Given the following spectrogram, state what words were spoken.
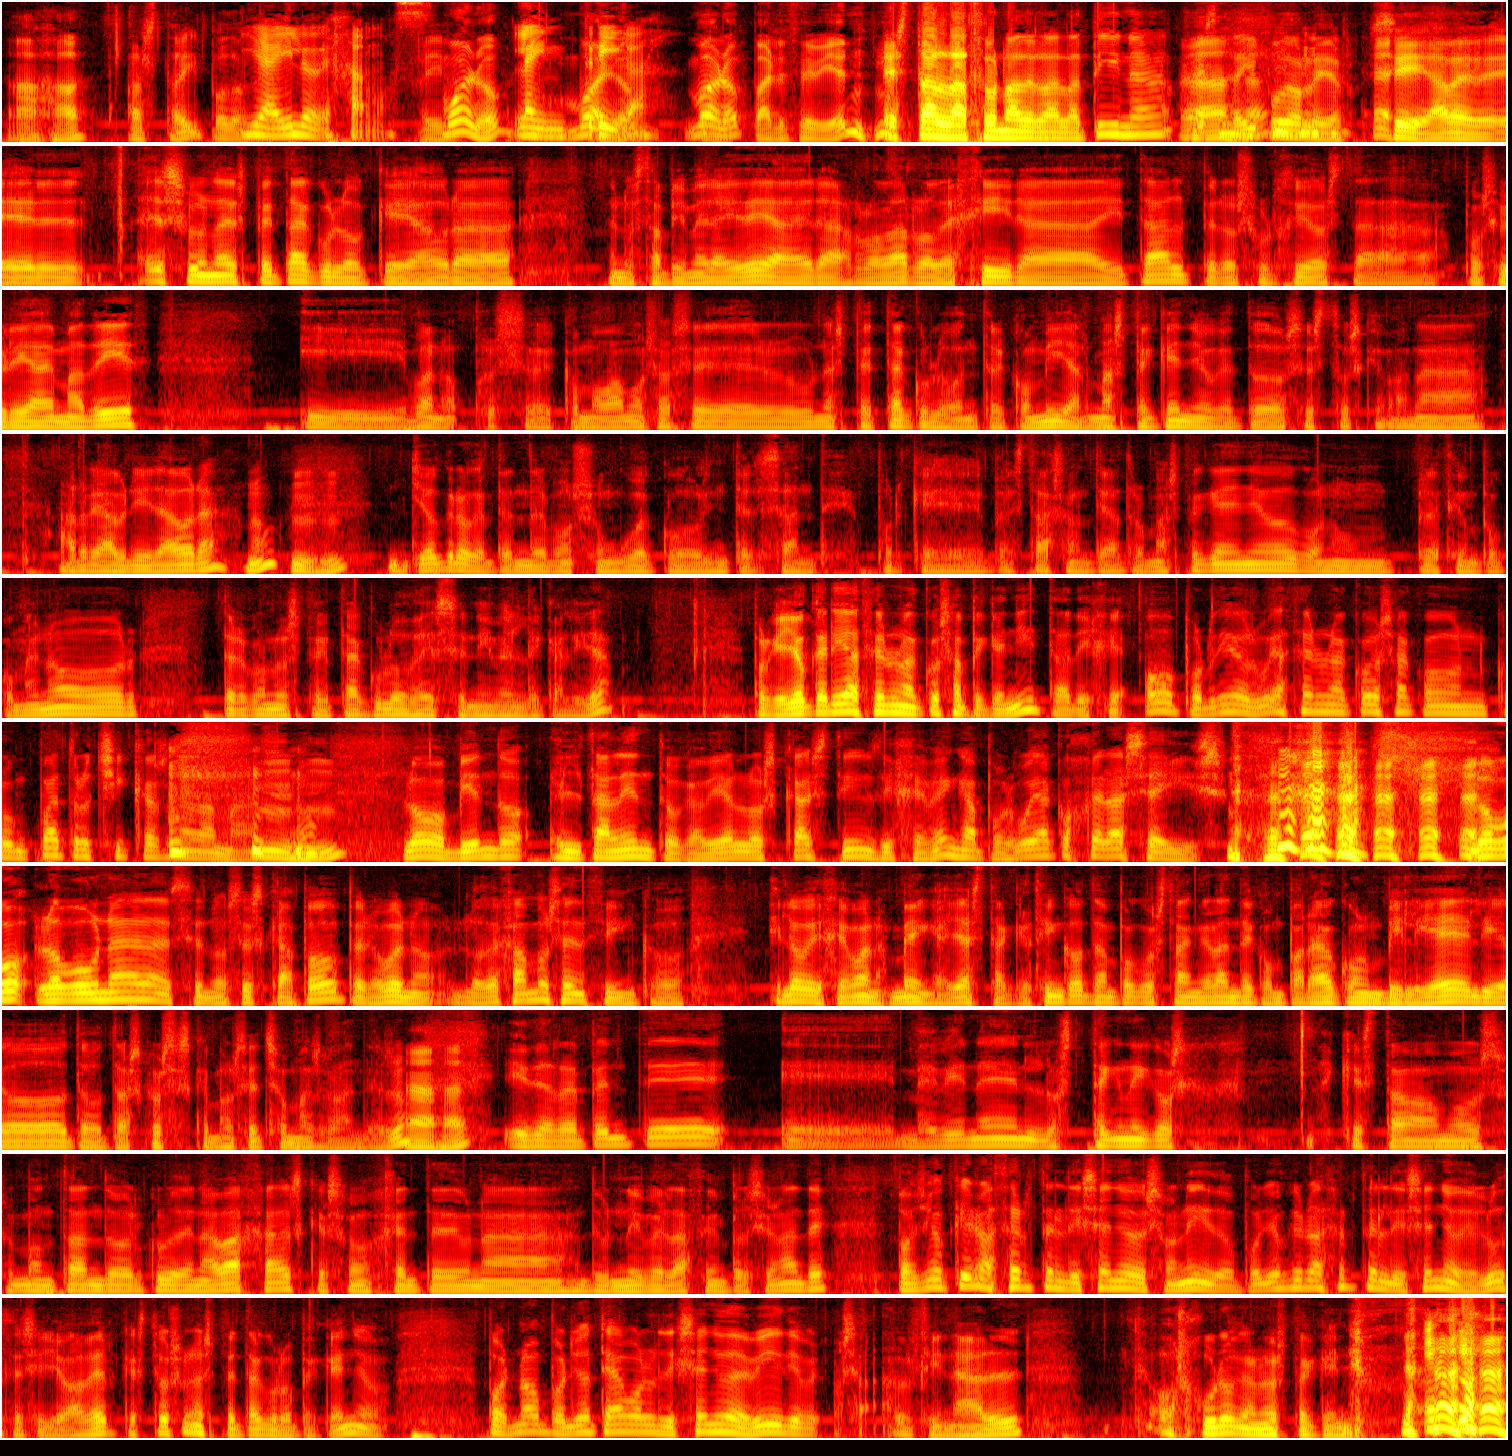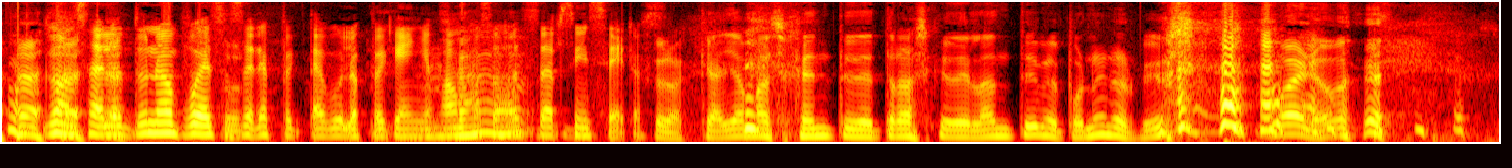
Ajá. Hasta ahí podemos. Y ahí lo dejamos. Ahí. Bueno, La intriga. Bueno, bueno, parece bien. Está en la zona de la latina, hasta ahí puedo leer. Sí, a ver, el- es un espectáculo que ahora, nuestra primera idea era rodarlo de gira y tal, pero surgió esta posibilidad de Madrid y bueno, pues eh, como vamos a ser un espectáculo, entre comillas, más pequeño que todos estos que van a, a reabrir ahora, ¿no? Yo creo que tendremos un hueco interesante, porque estás en un teatro más pequeño, con un precio un poco menor, pero con un espectáculo de ese nivel de calidad. Porque yo quería hacer una cosa pequeñita, dije, oh, por Dios, voy a hacer una cosa con, con cuatro chicas nada más. ¿no? Luego, viendo el talento que había en los castings, dije, venga, pues voy a coger a seis. luego, luego una se nos escapó, pero bueno, lo dejamos en cinco. Y luego dije, bueno, venga, ya está, que cinco tampoco es tan grande comparado con Billy Elliot o otras cosas que hemos hecho más grandes, ¿no? Ajá. Y de repente eh, me vienen los técnicos que estábamos montando el Club de Navajas, que son gente de, una, de un nivelazo impresionante. Pues yo quiero hacerte el diseño de sonido, pues yo quiero hacerte el diseño de luces. Y yo, a ver, que esto es un espectáculo pequeño. Pues no, pues yo te hago el diseño de vídeo. O sea, al final, os juro que no es pequeño. Es que, Gonzalo, tú no puedes hacer espectáculos pequeños, vamos a ser sinceros. Pero que haya más gente detrás que delante me pone nervioso. Bueno,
